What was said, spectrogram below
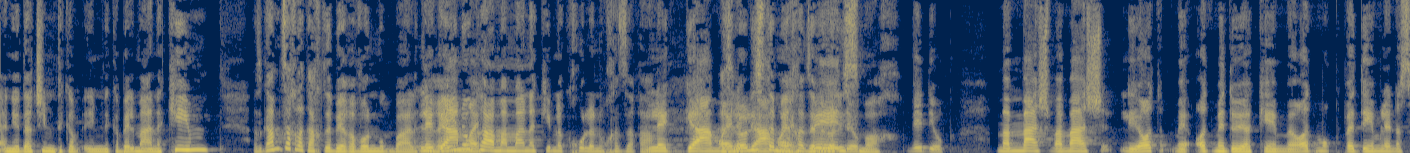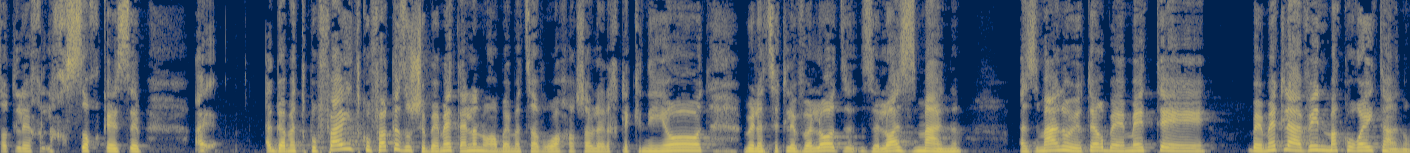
אני יודעת שאם תקב, נקבל מענקים, אז גם צריך לקחת את זה בערבון מוגבל. כי לגמרי. ראינו כמה מענקים לקחו לנו חזרה. לגמרי, אז לא לגמרי. להסתמך על זה ולא בדיוק, לשמוח. בדיוק. ממש ממש להיות מאוד מדויקים, מאוד מוקפדים, לנסות לח- לחסוך כסף. גם התקופה היא תקופה כזו שבאמת אין לנו הרבה מצב רוח עכשיו ללכת לקניות ולצאת לבלות, זה, זה לא הזמן. הזמן הוא יותר באמת, אה, באמת להבין מה קורה איתנו.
